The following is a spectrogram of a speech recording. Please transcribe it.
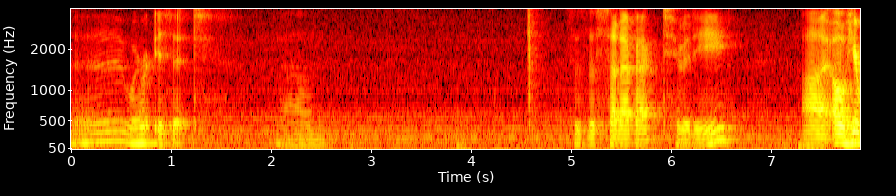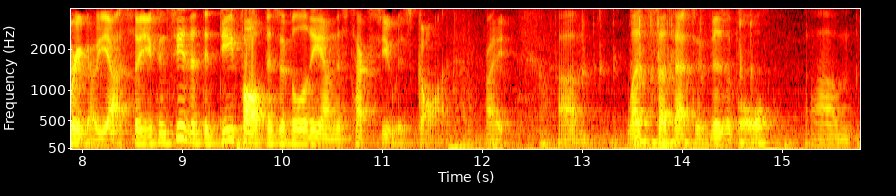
Uh, where is it? Um, this is the setup activity. Uh, oh, here we go. Yeah, so you can see that the default visibility on this text view is gone, right? Um, let's set that to visible. Um,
